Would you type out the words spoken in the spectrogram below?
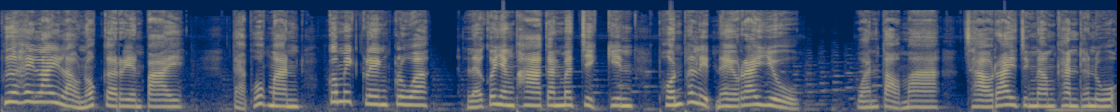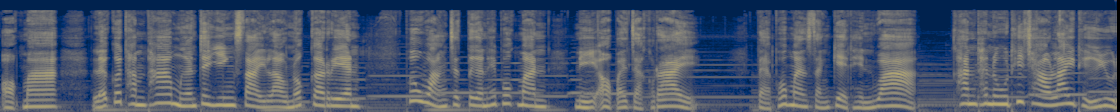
เพื่อให้ไล่เหล่านกกระเรียนไป แต่พวกมันก็ไม่เกรงกลัว แล้วก็ยังพากันมาจิกกินผลผลิตในไร่อยู่ วันต่อมา ชาวไร่จึงนำคันธนูออกมา แล้วก็ทำท่าเหมือนจะยิงใส่เหล่านกกระเรียน เพื่อหวังจะเตือนให้พวกมันหนีออกไปจากไร่ แต่พวกมันสังเกตเห็นว่า คันธนูที่ชาวไร่ถืออยู่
